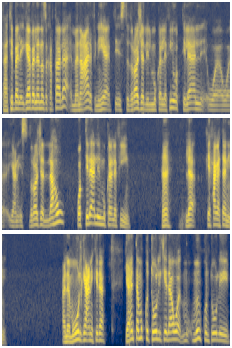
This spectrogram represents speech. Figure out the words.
فهتبقى الإجابة اللي أنا ذكرتها لا ما أنا عارف إن هي استدراجا للمكلفين وابتلاء ل- و... و... يعني استدراجا له وابتلاء للمكلفين. ها لا في حاجة تانية. أنا بقول يعني كده؟ يعني أنت ممكن تقول كده ممكن تقول إيه؟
